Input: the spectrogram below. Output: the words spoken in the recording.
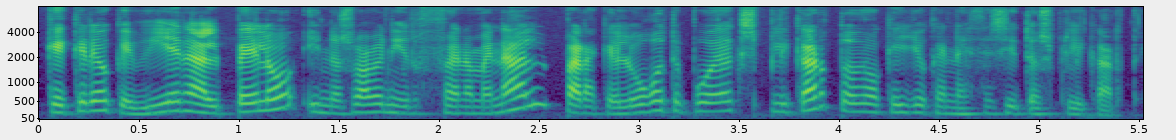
que creo que viene al pelo y nos va a venir fenomenal para que luego te pueda explicar todo aquello que necesito explicarte.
